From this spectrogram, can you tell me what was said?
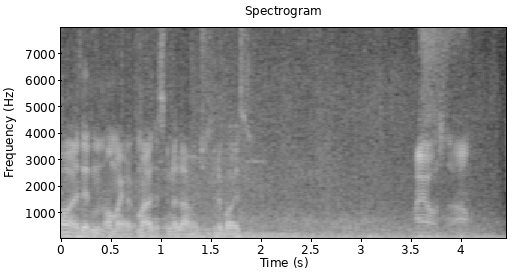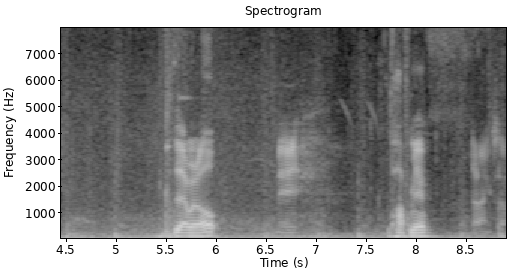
Oh, I didn't. Oh my god, my just gonna damage to the boys. My ult's arm. Did anyone ult? Me. Apart from you? Don't think so.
